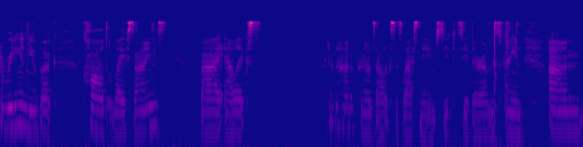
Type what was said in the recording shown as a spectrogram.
I'm reading a new book called Life Signs by Alex. I don't know how to pronounce Alex's last name, so you can see it there on the screen. Um,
